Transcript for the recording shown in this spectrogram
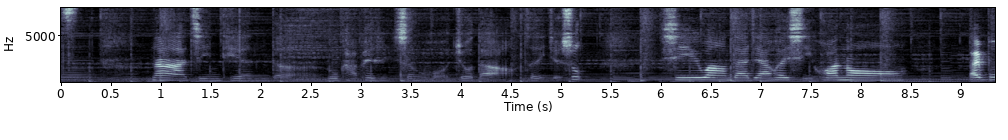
子。那今天的卢卡佩生活就到这里结束，希望大家会喜欢哦，拜拜。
